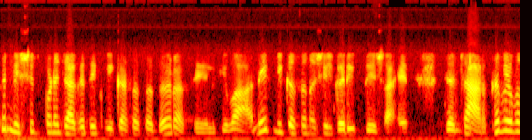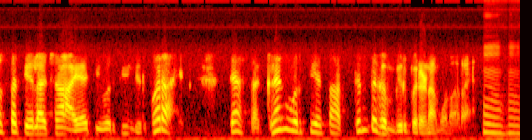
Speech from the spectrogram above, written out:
तर निश्चितपणे जागतिक विकासाचा दर असेल किंवा अनेक विकसनशील गरीब देश आहेत ज्यांच्या अर्थव्यवस्था तेलाच्या आयातीवरती निर्भर आहेत. त्या सगळ्यांवरती याचा अत्यंत गंभीर परिणाम होणार आहे.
